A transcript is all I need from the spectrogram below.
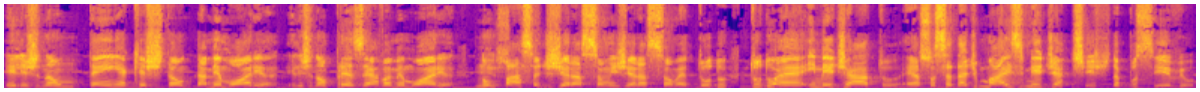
Eles não têm a questão da memória. Eles não preservam a memória. Não Isso. passa de geração em geração. É tudo, tudo é imediato. É a sociedade mais imediatista possível.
